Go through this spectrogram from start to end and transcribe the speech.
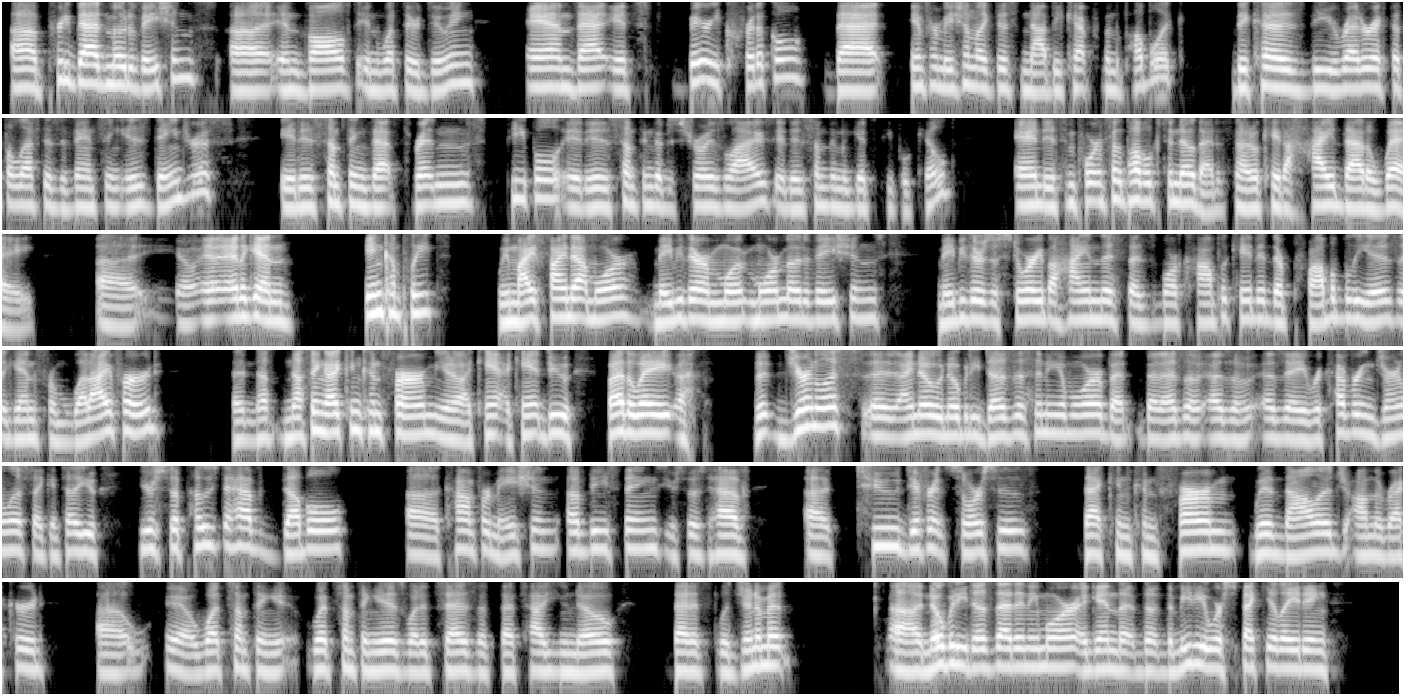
uh, pretty bad motivations uh, involved in what they're doing and that it's very critical that information like this not be kept from the public because the rhetoric that the left is advancing is dangerous. It is something that threatens people. It is something that destroys lives. It is something that gets people killed. And it's important for the public to know that it's not okay to hide that away. Uh, you know, and, and again, incomplete. We might find out more. Maybe there are more, more motivations. Maybe there's a story behind this that's more complicated. There probably is. Again, from what I've heard, no, nothing I can confirm. You know, I can't. I can't do. By the way, uh, the journalists. Uh, I know nobody does this anymore, but but as a as a as a recovering journalist, I can tell you, you're supposed to have double uh, confirmation of these things. You're supposed to have uh, two different sources that can confirm with knowledge on the record. Uh, you know what something what something is, what it says. That that's how you know that it's legitimate. Uh, nobody does that anymore. Again, the, the, the media were speculating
